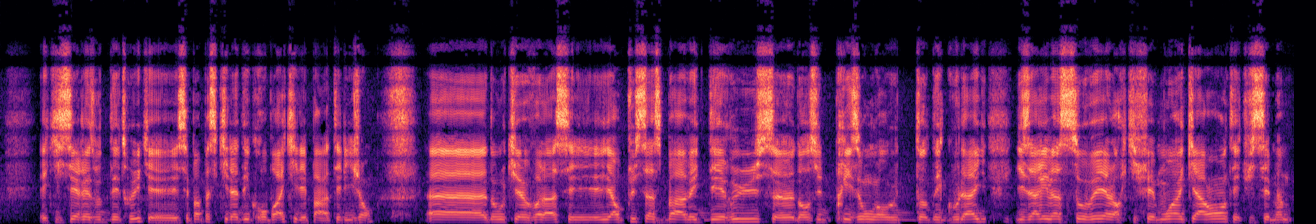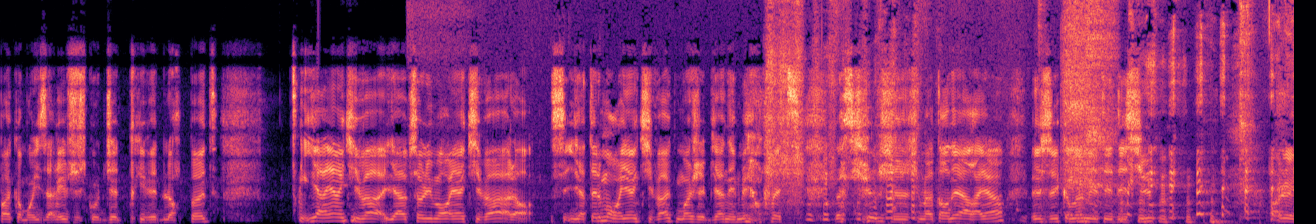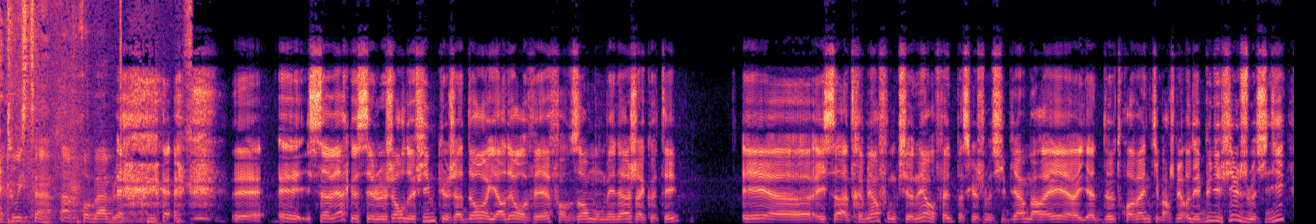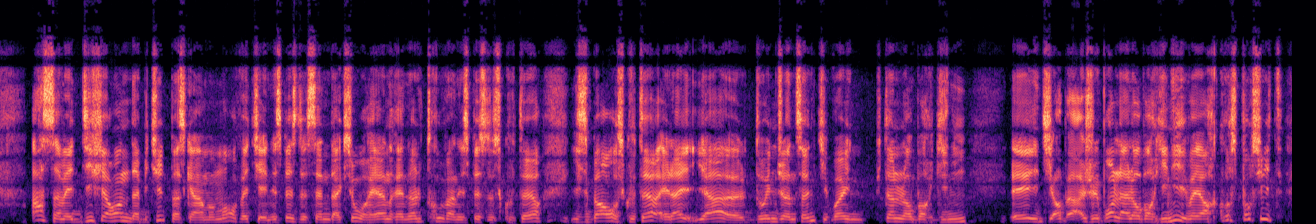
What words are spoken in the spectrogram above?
qui sait résoudre des trucs. Et c'est pas parce qu'il a des gros bras qu'il est pas intelligent. Euh, donc euh, voilà, c'est en plus ça se bat avec des Russes euh, dans une prison ou dans des goulags. Ils arrivent à se sauver alors qu'il fait moins 40 et tu sais même pas comment ils arrivent jusqu'au jet privé de leurs potes. Il y a rien qui va, il y a absolument rien qui va. Alors, il y a tellement rien qui va que moi j'ai bien aimé en fait, parce que je, je m'attendais à rien et j'ai quand même été déçu. Oh, le twist improbable. Et, et il s'avère que c'est le genre de film que j'adore regarder en VF en faisant mon ménage à côté. Et, euh, et ça a très bien fonctionné en fait parce que je me suis bien marré. euh, Il y a deux trois vannes qui marchent bien. Au début du film, je me suis dit ah ça va être différent d'habitude parce qu'à un moment en fait il y a une espèce de scène d'action où Ryan Reynolds trouve un espèce de scooter. Il se barre en scooter et là il y a euh, Dwayne Johnson qui voit une putain de Lamborghini et il dit oh bah je vais prendre la Lamborghini. Il va y avoir course poursuite.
